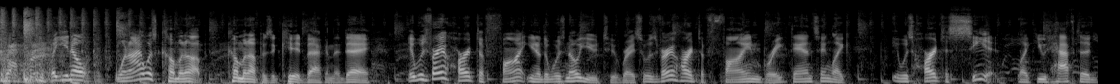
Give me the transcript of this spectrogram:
Combat! But you know, when I was coming up, coming up as a kid back in the day, it was very hard to find. You know, there was no YouTube, right? So it was very hard to find breakdancing. Like, it was hard to see it. Like, you'd have to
